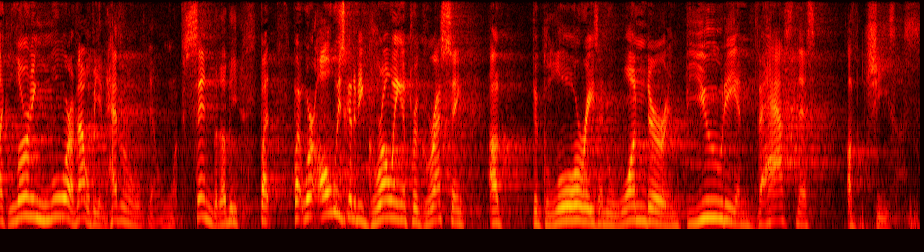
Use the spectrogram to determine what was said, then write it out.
Like learning more of that will be in heaven, you know, we won't sin, but it'll be, but but we're always going to be growing and progressing of the glories and wonder and beauty and vastness of Jesus.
